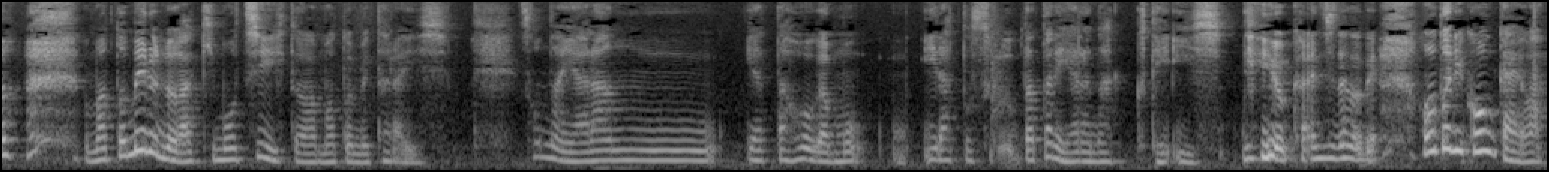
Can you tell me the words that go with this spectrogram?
まとめるのが気持ちいい人はまとめたらいいし。そんなんやらんやった方がもうイラッとするだったらやらなくていいし。っていう感じなので本当に今回は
